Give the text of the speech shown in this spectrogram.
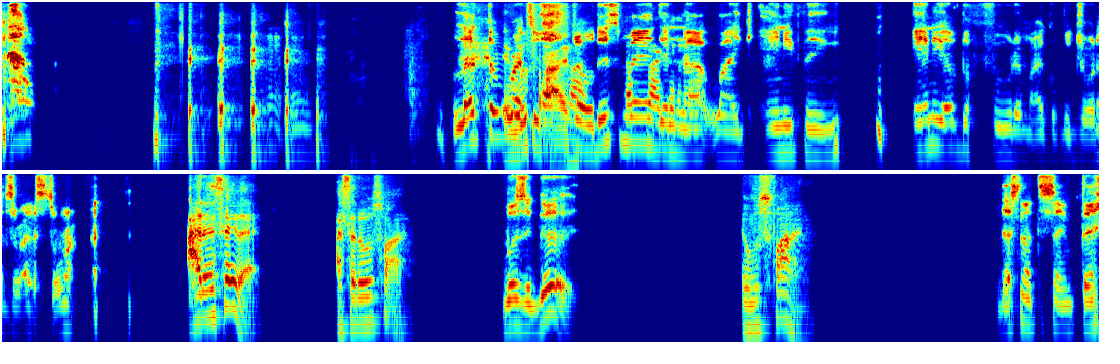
Let the record show this man did not like anything, any of the food at Michael B. Jordan's restaurant. I didn't say that. I said it was fine. Was it good? It was fine. That's not the same thing.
